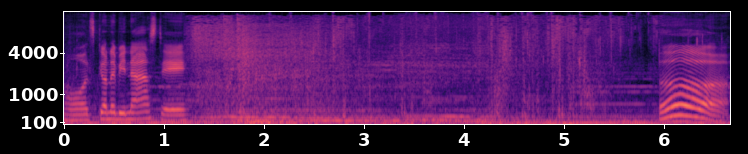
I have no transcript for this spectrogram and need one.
Oh, it's gonna be nasty. Ugh.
